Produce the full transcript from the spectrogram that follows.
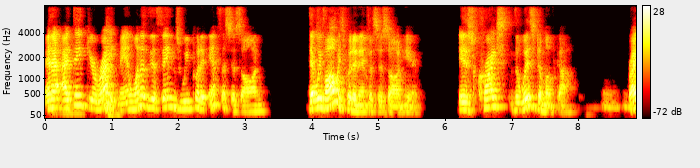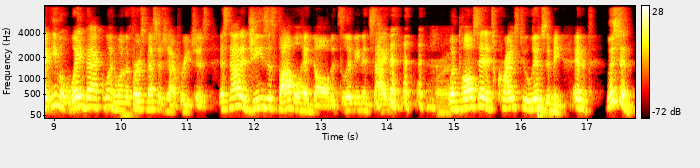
And I, I think you're right, man. One of the things we put an emphasis on, that we've always put an emphasis on here, is Christ, the wisdom of God. Mm-hmm. Right? Even way back when, one of the first messages I preach is it's not a Jesus bobblehead doll that's living inside of you. Right. when Paul said it's Christ who lives in me. And listen,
